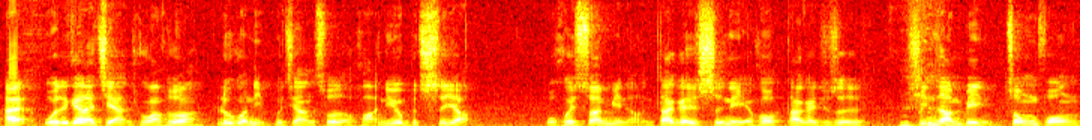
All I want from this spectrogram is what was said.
哎，我就跟他讲话说，如果你不这样做的话，你又不吃药，我会算命哦，大概十年以后大概就是心脏病、中风，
